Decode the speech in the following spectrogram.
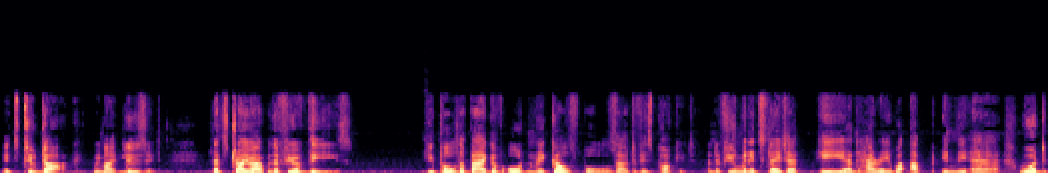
It's too dark. We might lose it. Let's try you out with a few of these. He pulled a bag of ordinary golf balls out of his pocket, and a few minutes later he and Harry were up in the air, Wood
